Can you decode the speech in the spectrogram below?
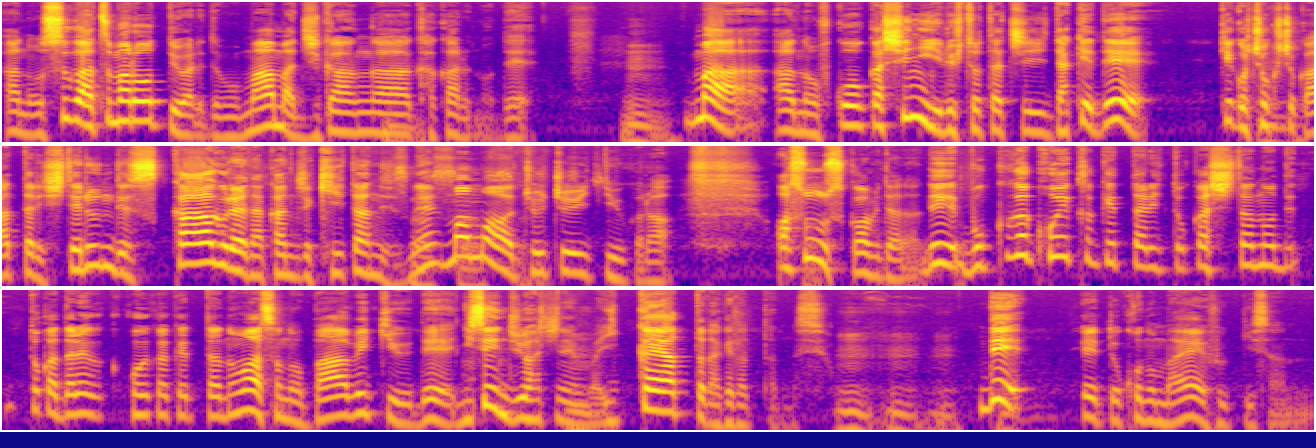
あの、すぐ集まろうって言われても、まあまあ時間がかかるので、うん。まあ、あの、福岡市にいる人たちだけで、結構ちょくちょくあったりしてるんですかぐらいな感じで聞いたんですね。まあまあ、ちょいちょいって言うから、あ、そうですか？みたいな。で、僕が声かけたりとかしたので、とか誰が声かけたのは、そのバーベキューで、2018年は1回あっただけだったんですよ。で、えっ、と、この前、フッキーさん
